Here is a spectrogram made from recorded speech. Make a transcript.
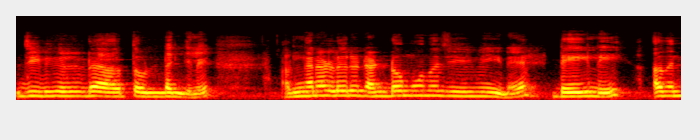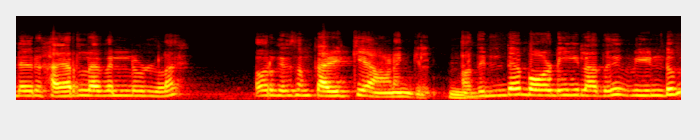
ജീവികളുടെ അകത്തുണ്ടെങ്കിൽ അങ്ങനെയുള്ളൊരു രണ്ടോ മൂന്നോ ജീവിനെ ഡെയിലി അതിന്റെ ഒരു ഹയർ ലെവലിലുള്ള ഓർഗനിസം കഴിക്കുകയാണെങ്കിൽ അതിന്റെ ബോഡിയിൽ അത് വീണ്ടും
